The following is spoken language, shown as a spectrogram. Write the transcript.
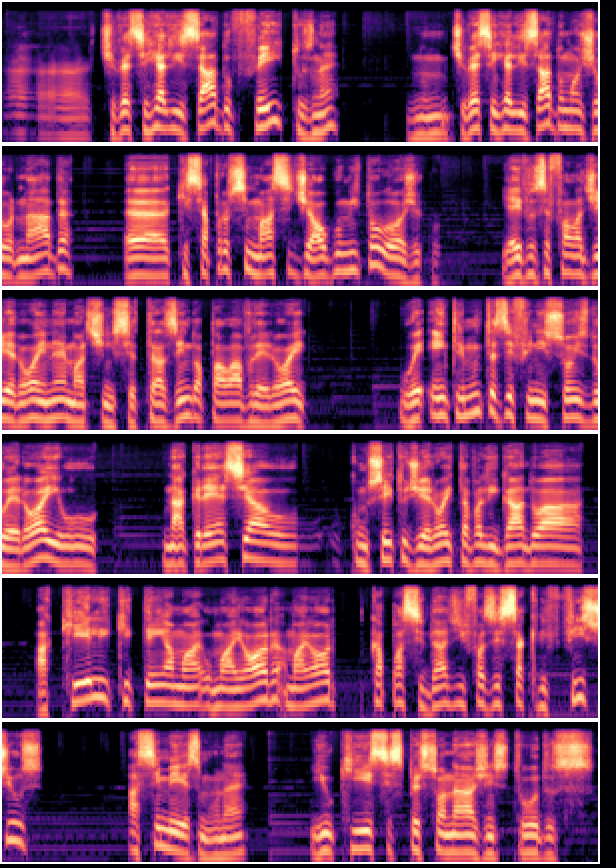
uh, tivesse realizado feitos, né? tivesse realizado uma jornada uh, que se aproximasse de algo mitológico. E aí você fala de herói, né, Martins? Você trazendo a palavra herói, o, entre muitas definições do herói, o, na Grécia o, o conceito de herói estava ligado a aquele que tem a, ma, o maior, a maior capacidade de fazer sacrifícios a si mesmo, né? E o que esses personagens todos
